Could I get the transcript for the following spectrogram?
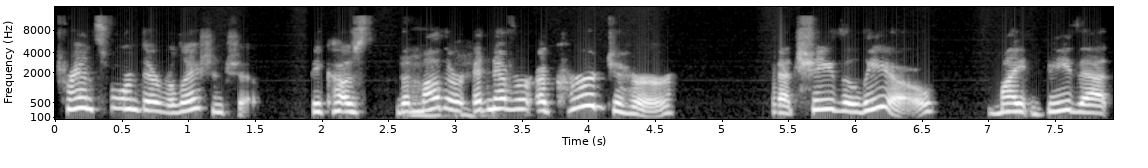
transformed their relationship because the oh, mother, it never occurred to her that she, the Leo, might be that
